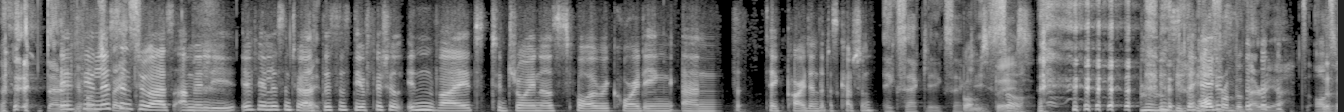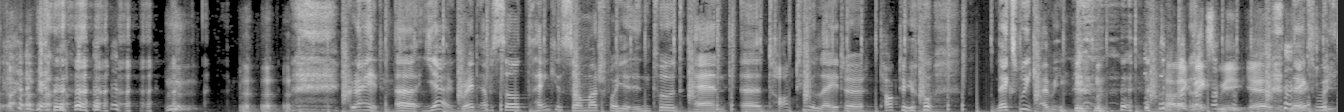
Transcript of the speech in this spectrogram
directly If you listen space. to us, Amelie, if you listen to us, this is the official invite to join us for a recording and take part in the discussion. exactly, exactly. from So, space. or from Bavaria, it's also fine. great, uh, yeah, great episode. Thank you so much for your input, and uh, talk to you later. Talk to you next week. I mean, like next week. Yes. Next week.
